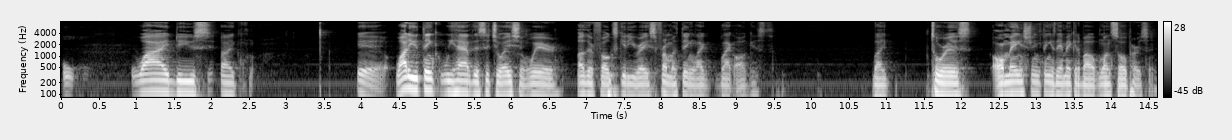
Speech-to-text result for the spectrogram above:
like, why do you like? Yeah, why do you think we have this situation where other folks get erased from a thing like Black August? Like tourists on mainstream things, they make it about one sole person.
